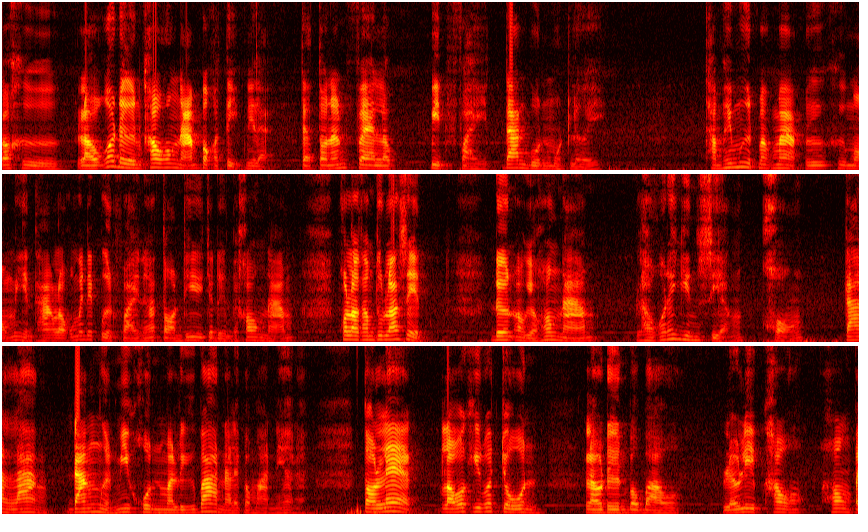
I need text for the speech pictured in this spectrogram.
ก็คือเราก็เดินเข้าห้องน้ำปกตินี่แหละ แต่ตอนนั้นแฟนเราปิดไฟด้านบนหมดเลยทำให้มืดมากๆคือคือมองไม่เห็นทางเราก็ไม่ได้เปิดไฟนะ ตอนที่จะเดินไปเข้าห้องน้ำพอเราทำธุระเสร็จ เดินออกจากห้องน้ำเราก็ได้ยินเสียงของ ด้านล่าง ดังเหมือนมีคนมาลื้อบ้านอะไรประมาณนี้นะตอนแรกเราก็คิดว่าโจรเราเดินเบาๆ แล้วรีบเข้าห้องไป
